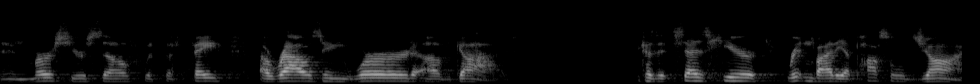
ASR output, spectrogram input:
Then immerse yourself with the faith arousing Word of God. Because it says here, written by the Apostle John,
